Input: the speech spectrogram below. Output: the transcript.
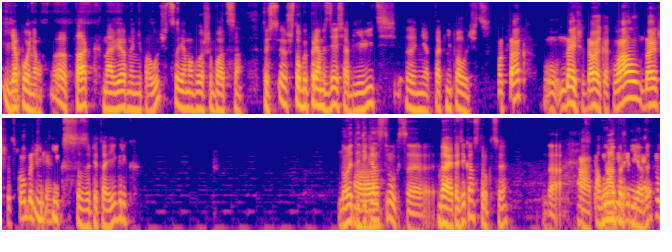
Я понял. Э, так, наверное, не получится, я могу ошибаться. То есть, э, чтобы прямо здесь объявить, э, нет, так не получится. Вот так? Дальше, давай как вал, дальше скобочки. x запятая y. Но это а, деконструкция. Да, это деконструкция. Да. А, а вы не про нее, да?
